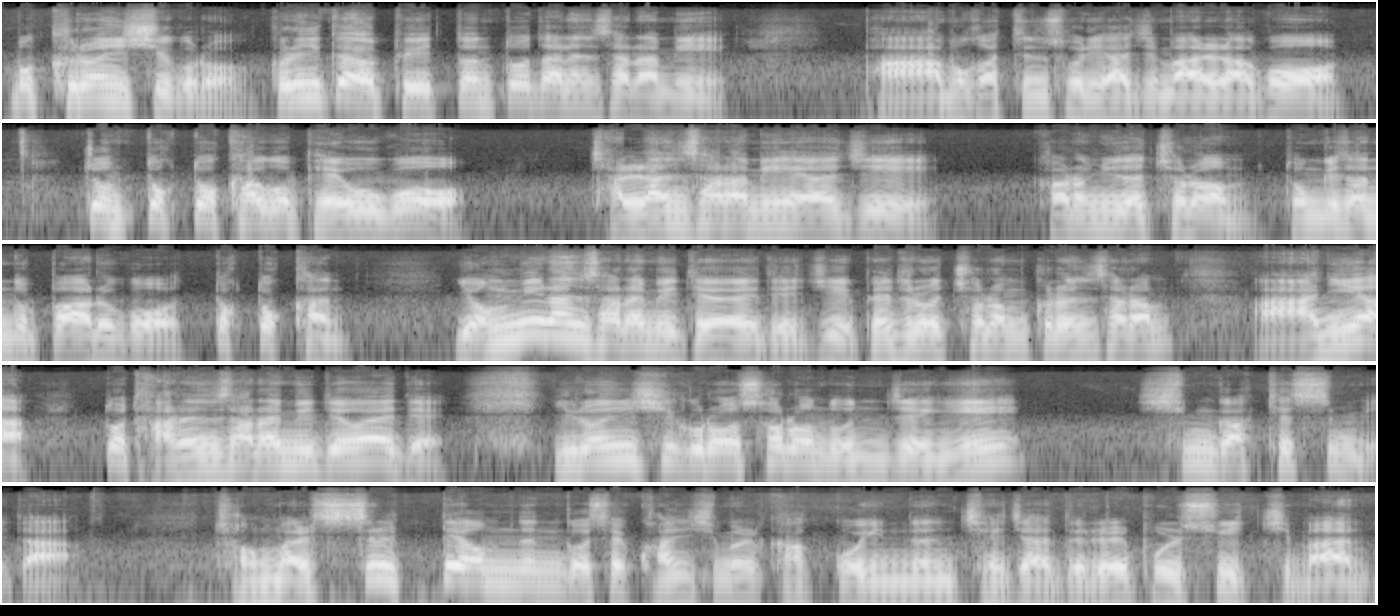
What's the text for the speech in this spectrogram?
뭐 그런 식으로. 그러니까 옆에 있던 또 다른 사람이 바보 같은 소리 하지 말라고 좀 똑똑하고 배우고 잘난 사람이 해야지 가론유다처럼 동계산도 빠르고 똑똑한 영민한 사람이 되어야 되지 베드로처럼 그런 사람 아니야. 또 다른 사람이 되어야 돼. 이런 식으로 서로 논쟁이 심각했습니다. 정말 쓸데없는 것에 관심을 갖고 있는 제자들을 볼 수 있지만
